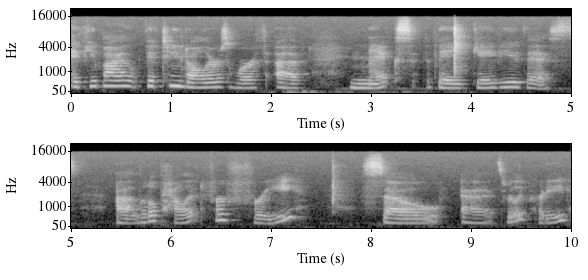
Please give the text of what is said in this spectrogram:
if you buy $15 worth of NYX, they gave you this a little palette for free. So uh, it's really pretty.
